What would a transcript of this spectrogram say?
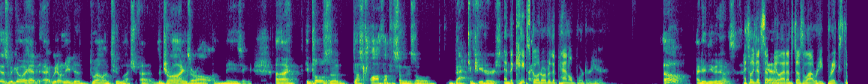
as we go ahead, uh, we don't need to dwell on too much. Uh, the drawings are all amazing. Uh, he pulls the dust cloth off of some of his old back computers. and the cape's going over the panel border here. Oh, I didn't even notice that. I feel like that's something Yeah. Neal Adams does a lot, where he breaks the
